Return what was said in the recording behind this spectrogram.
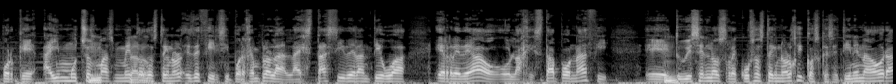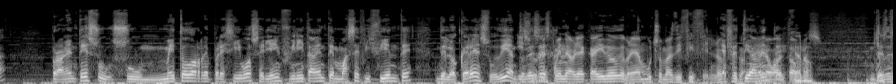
Porque hay muchos mm, más métodos tecnológicos. Es decir, si por ejemplo la, la Stasi de la antigua RDA o, la Gestapo nazi eh, mm. tuviesen los recursos tecnológicos que se tienen ahora, probablemente su, su método represivo sería infinitamente más eficiente de lo que era en su día. Entonces, y su habría caído de manera mucho más difícil, ¿no? Efectivamente. Entonces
